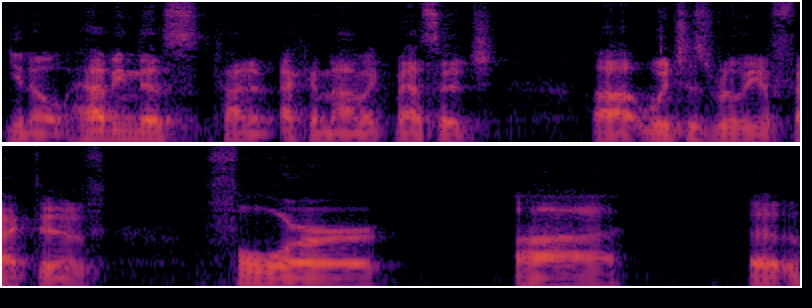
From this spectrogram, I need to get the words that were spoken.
you know, having this kind of economic message, uh, which is really effective for uh, uh,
